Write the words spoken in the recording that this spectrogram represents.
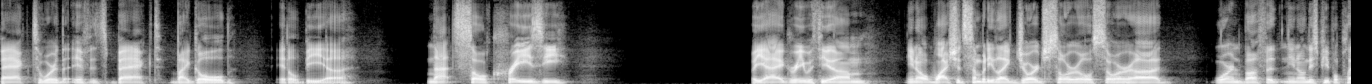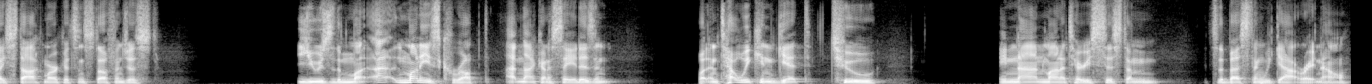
back to where the, if it's backed by gold it'll be uh, not so crazy. But yeah i agree with you. Um, you know, why should somebody like George Soros or uh, Warren Buffett, you know, these people play stock markets and stuff and just use the money. Uh, money is corrupt. I'm not going to say it isn't, but until we can get to a non-monetary system, it's the best thing we got right now.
